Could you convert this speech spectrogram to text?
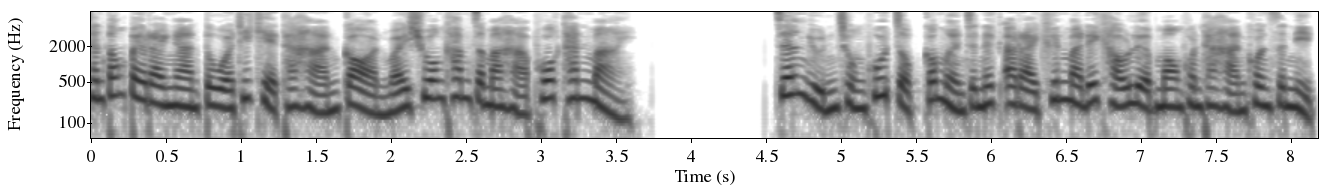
ฉันต้องไปรายงานตัวที่เขตทหารก่อนไว้ช่วงค่ำจะมาหาพวกท่านใหม่ เจิ้งหยุนชงพูดจบก็เหมือนจะนึกอะไรขึ้นมาได้เขาเหลือบมองพลทหารคนสนิท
